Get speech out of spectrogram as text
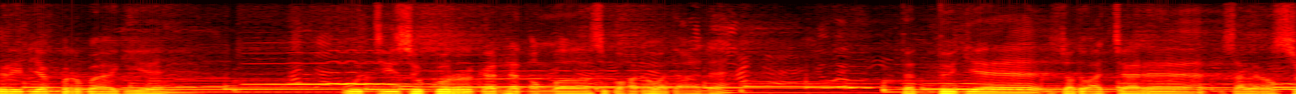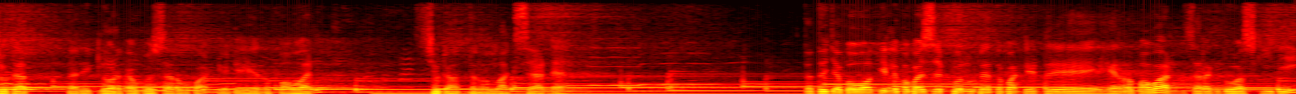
hadirin yang berbahagia Puji syukur kehadirat Allah subhanahu wa ta'ala. Tentunya suatu acara sawer sudat dari keluarga besar Bapak Dede Hermawan Sudah terlaksana. Tentunya mewakili Bapak Sepul Bapak Dede Hermawan secara kedua sekini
